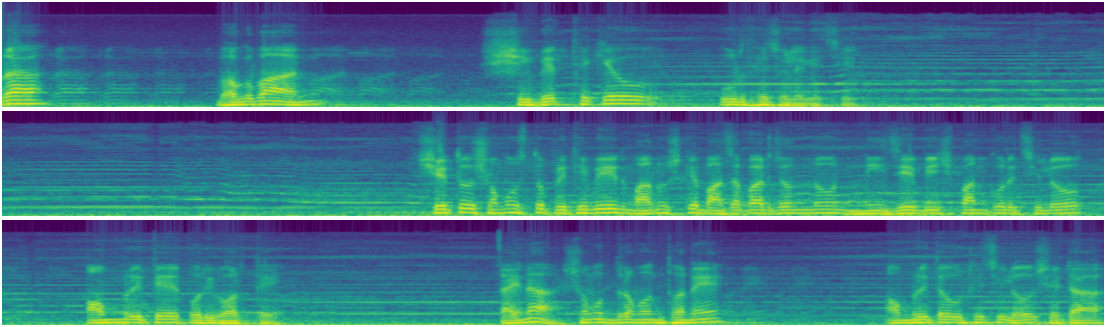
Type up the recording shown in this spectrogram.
আমরা ভগবান শিবের থেকেও ঊর্ধ্বে চলে গেছি। সে তো সমস্ত পৃথিবীর মানুষকে বাঁচাবার জন্য নিজে বিষ পান করেছিল অমৃতের পরিবর্তে। তাই না? সমুদ্র মন্থনে অমৃত উঠেছিল, সেটা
